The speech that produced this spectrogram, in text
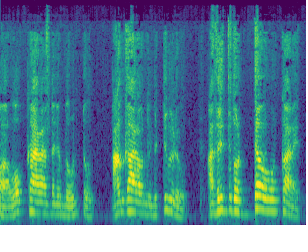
ಓಂಕಾರ ಅಂತ ಒಂದು ಉಂಟು. ಅಹಂಕಾರವನ್ನು ಬಿಟ್ಟು ಬಿಡು. ಅದರಿಂದ ದೊಡ್ಡ ಓಂಕಾರ ಇದು.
